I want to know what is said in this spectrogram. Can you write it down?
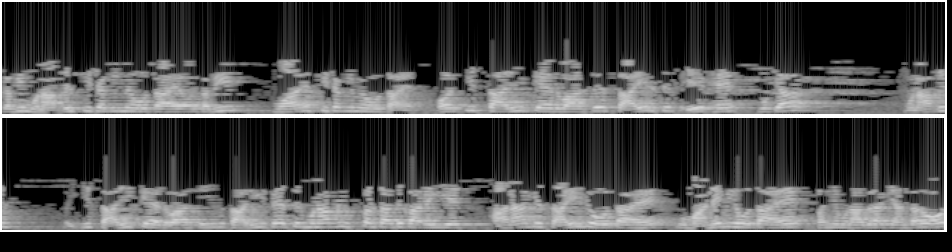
کبھی منافذ کی شکل میں ہوتا ہے اور کبھی معارض کی شکل میں ہوتا ہے۔ اور اس تاریخ کے اعتبار سے سائل صرف ایک ہے، وہ کیا؟ منافذ اس تاریخ کے اعتبار سے جو تاریخ ہے صرف منافع اس پر صادق آ رہی ہے۔ حالانکہ سائل جو ہوتا ہے، وہ معنی بھی ہوتا ہے، فن مناظرہ کے اندر اور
